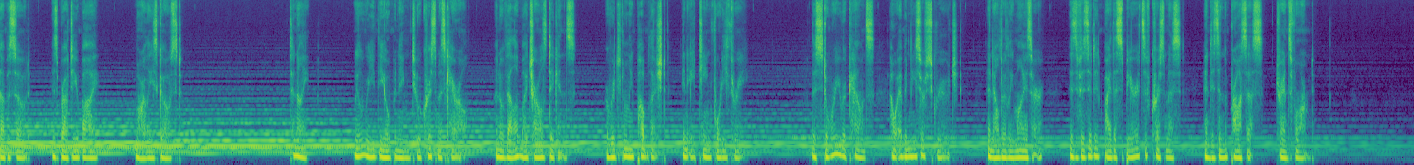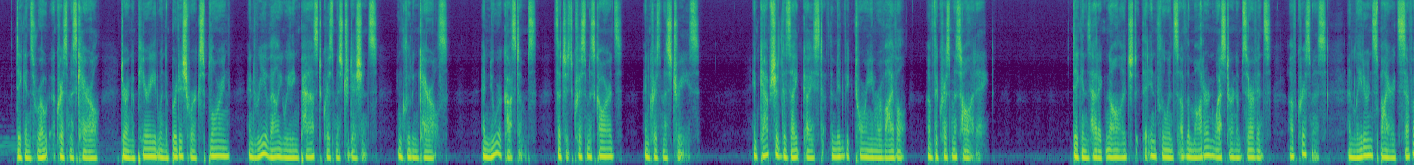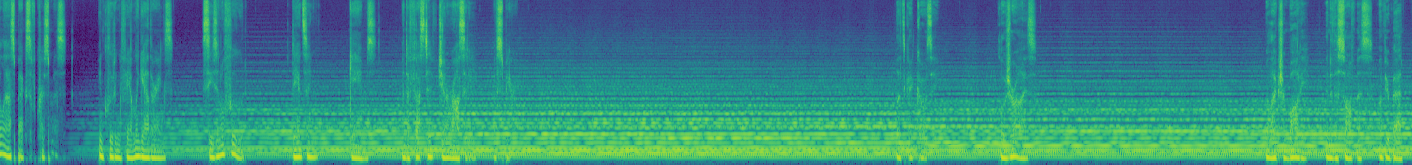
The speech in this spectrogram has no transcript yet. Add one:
This episode is brought to you by Marley's Ghost. Tonight, we'll read the opening to A Christmas Carol, a novella by Charles Dickens, originally published in 1843. The story recounts how Ebenezer Scrooge, an elderly miser, is visited by the spirits of Christmas and is in the process transformed. Dickens wrote A Christmas Carol during a period when the British were exploring and re-evaluating past Christmas traditions, including carols, and newer customs such as Christmas cards and Christmas trees. It captured the zeitgeist of the mid Victorian revival of the Christmas holiday. Dickens had acknowledged the influence of the modern Western observance of Christmas and later inspired several aspects of Christmas, including family gatherings, seasonal food, dancing, games, and a festive generosity of spirit. Let's get cozy. Close your eyes. Relax your body into the softness of your bed.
